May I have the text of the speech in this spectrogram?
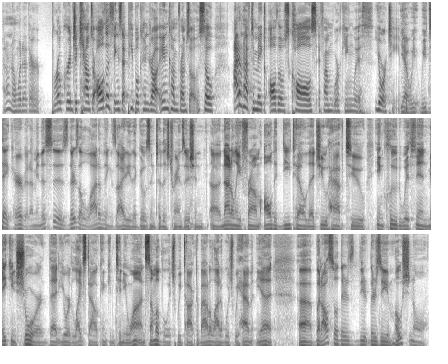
i don't know what other brokerage accounts or all the things that people can draw income from. So so I don't have to make all those calls if I'm working with your team. Yeah, we, we take care of it. I mean, this is there's a lot of anxiety that goes into this transition, uh, not only from all the detail that you have to include within making sure that your lifestyle can continue on, some of which we talked about, a lot of which we haven't yet, uh, but also there's the, there's the emotional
